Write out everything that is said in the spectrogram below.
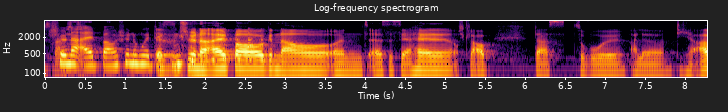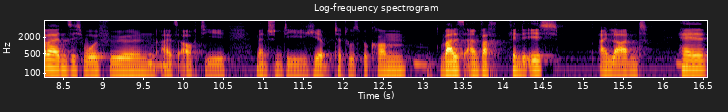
Schöner Altbau, schöne hohe Decken. Es ist ein schöner Altbau, genau, und äh, es ist sehr hell. Ich glaube, dass sowohl alle, die hier arbeiten, sich wohlfühlen, mhm. als auch die Menschen, die hier Tattoos bekommen, weil es einfach, finde ich, einladend, hell,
